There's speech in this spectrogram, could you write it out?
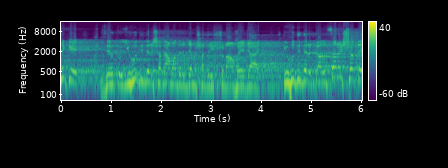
থেকে যেহেতু ইহুদিদের সাথে আমাদের যেন সাদৃশ্য না হয়ে যায়, ইহুদিদের কালচারের সাথে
